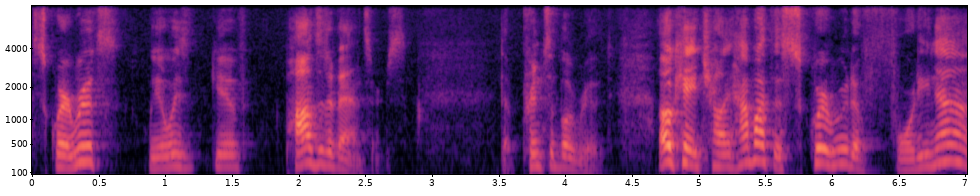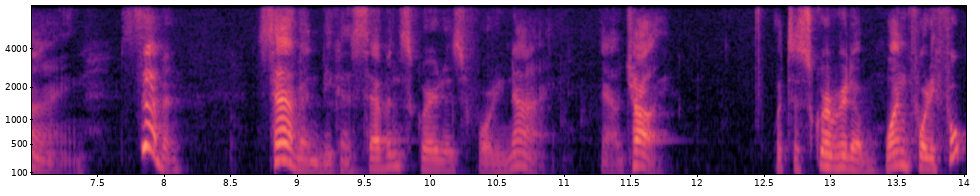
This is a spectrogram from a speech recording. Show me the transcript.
square roots, we always give positive answers. The principal root. Okay, Charlie, how about the square root of 49? 7. 7, because 7 squared is 49. Now, Charlie, what's the square root of 144?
